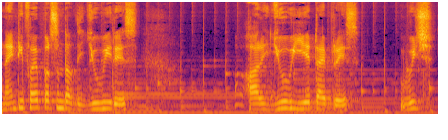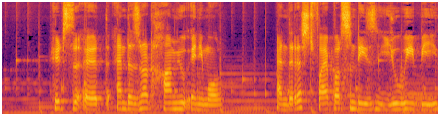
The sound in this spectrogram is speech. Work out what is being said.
95% of the UV rays are UVA type rays, which hits the earth and does not harm you anymore. And the rest 5% is UVB.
